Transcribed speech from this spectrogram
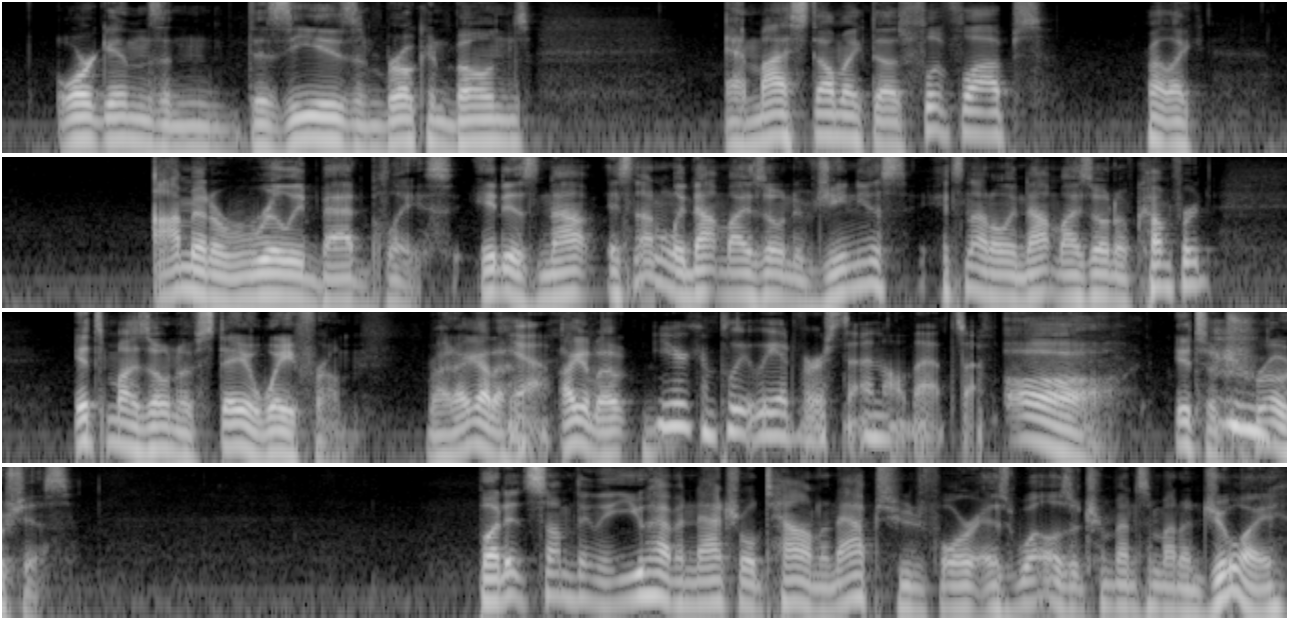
organs and disease and broken bones and my stomach does flip-flops right like I'm in a really bad place. It is not it's not only not my zone of genius, it's not only not my zone of comfort, it's my zone of stay away from. Right? I got to Yeah. I got to You're completely adverse to and all that stuff. Oh, it's atrocious. But it's something that you have a natural talent and aptitude for, as well as a tremendous amount of joy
